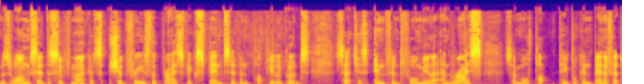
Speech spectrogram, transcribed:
Ms. Wong said the supermarkets should freeze the price of expensive and popular goods, such as infant formula and rice, so more po- people can benefit.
